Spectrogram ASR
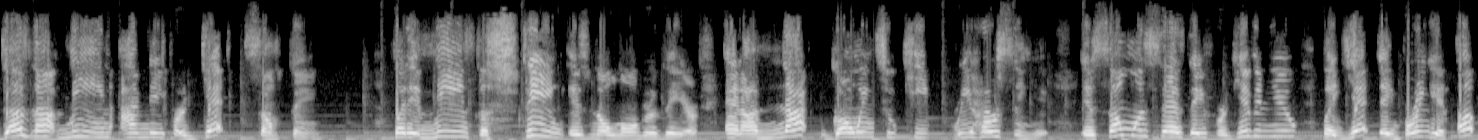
does not mean I may forget something, but it means the sting is no longer there and I'm not going to keep rehearsing it. If someone says they've forgiven you, but yet they bring it up,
